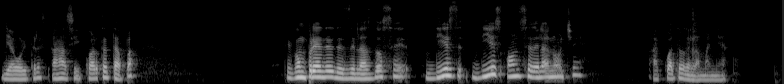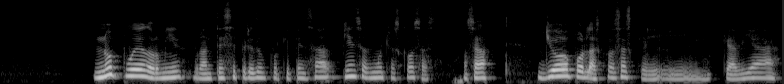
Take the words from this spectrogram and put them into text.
ya voy tres. Ah, sí, cuarta etapa. Que comprende desde las 12, 10, 10, 11 de la noche a 4 de la mañana. No pude dormir durante ese periodo porque piensas muchas cosas. O sea, yo por las cosas que, que había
